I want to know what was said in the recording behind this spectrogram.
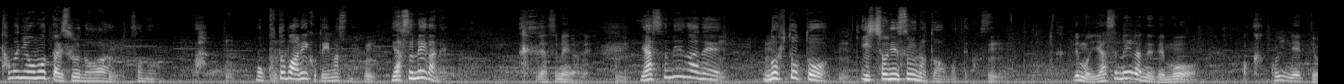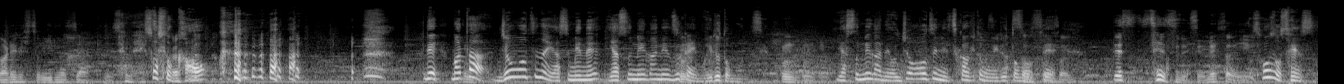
たまに思ったりするのは、うん。そのあもう言葉悪いこと言いますね、うん。安眼鏡安眼鏡、安眼鏡の人と一緒にするなとは思ってます、でも安眼鏡でもあかっこいいねって言われる人いるわけじゃないですか。そう顔 でまた上手な安め、ね、安眼鏡使いもいると思うんですよ、うん。うんうん安眼鏡を上手に使う人もいると思って。でセンスですよねそういう。そうそうセンス。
